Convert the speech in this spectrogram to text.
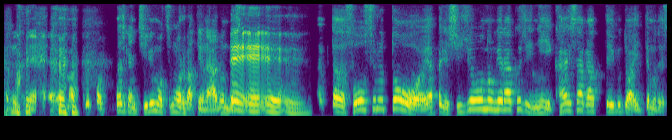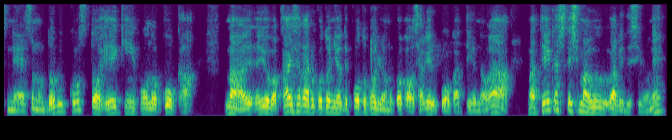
ですね。まあ、確かに塵も積もればっていうのはあるんええですけど、えええただそうすると、やっぱり市場の下落時に買い下がっていくとは言ってもですね、そのドルコスト平均法の効果、まあ、要は買い下がることによってポートフォリオの効果を下げる効果っていうのは、まあ、低下してしまうわけですよね。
